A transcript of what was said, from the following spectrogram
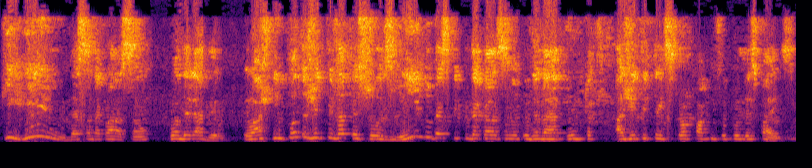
que riu dessa declaração quando ele a deu. Eu acho que enquanto a gente tiver pessoas rindo desse tipo de declaração do presidente da República, a gente tem que se preocupar com o futuro desse país.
